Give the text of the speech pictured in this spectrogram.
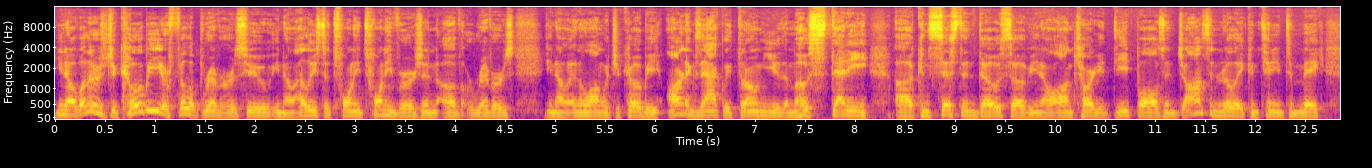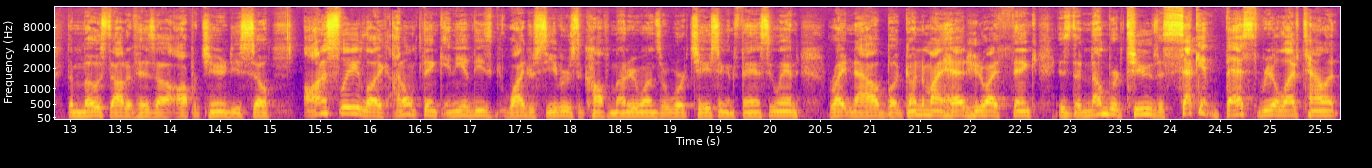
you know whether it's Jacoby or Philip Rivers, who you know at least a 2020 version of Rivers, you know, and along with Jacoby aren't exactly throwing you the most steady, uh, consistent dose of you know on target deep balls, and Johnson really continued to make the most out of his uh, opportunities. So honestly, like I don't think any of these wide receivers, the complimentary ones, are worth chasing in Fantasyland right now. But gun to my head, who do I think is the number two, the second best real life talent?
